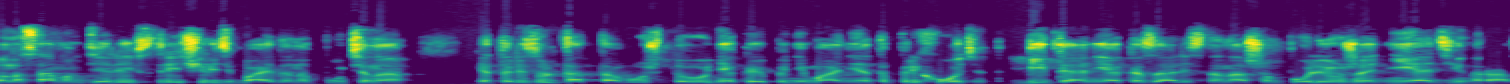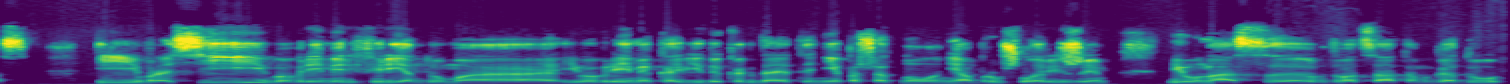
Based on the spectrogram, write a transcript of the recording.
Но на самом деле и встреча ведь Байдена-Путина это результат того, что некое понимание это приходит. Биты они оказались на нашем поле уже не один раз. И в России во время референдума, и во время ковида, когда это не пошатнуло, не обрушило режим, и у нас э, в 2020 году,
